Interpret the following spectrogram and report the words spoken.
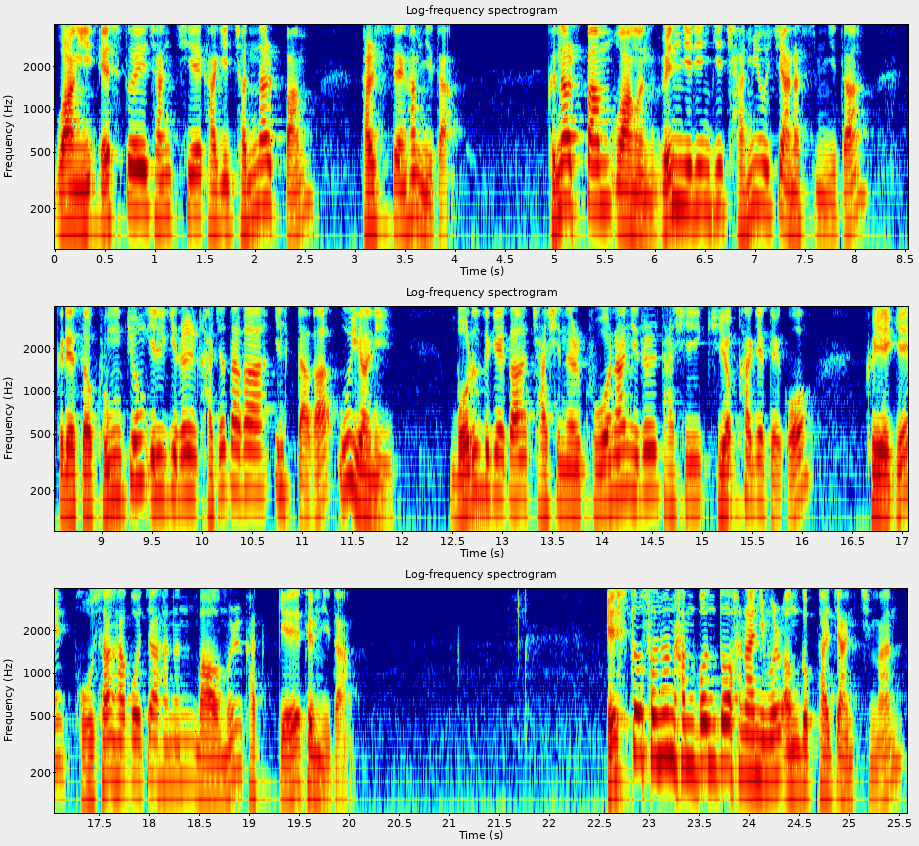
왕이 에스더의 잔치에 가기 전날 밤 발생합니다. 그날 밤 왕은 웬일인지 잠이 오지 않았습니다. 그래서 궁중 일기를 가져다가 읽다가 우연히 모르드게가 자신을 구원한 일을 다시 기억하게 되고 그에게 보상하고자 하는 마음을 갖게 됩니다. 에스더서는 한 번도 하나님을 언급하지 않지만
